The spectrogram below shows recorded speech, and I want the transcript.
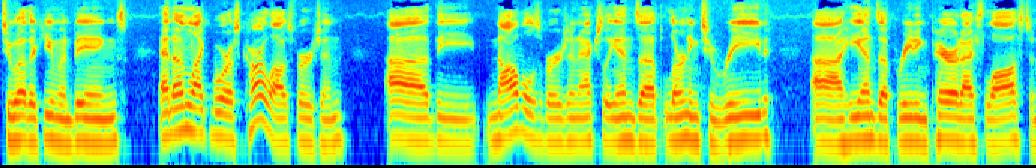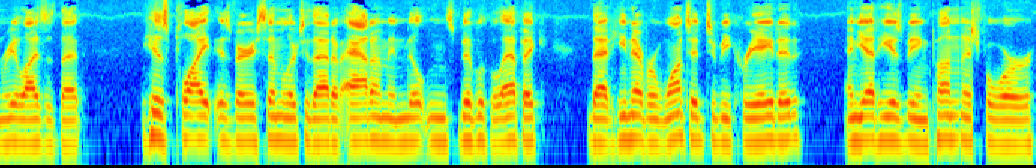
to other human beings. And unlike Boris Karloff's version, uh, the novel's version actually ends up learning to read. Uh, he ends up reading Paradise Lost and realizes that his plight is very similar to that of Adam in Milton's biblical epic, that he never wanted to be created, and yet he is being punished for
